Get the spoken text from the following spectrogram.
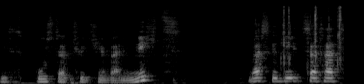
Dieses Booster-Tütchen war nichts, was geglitzert hat.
